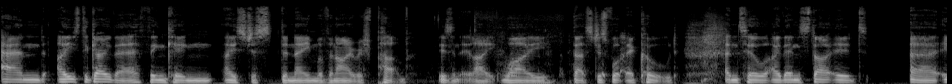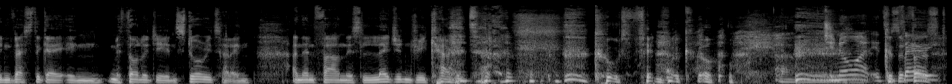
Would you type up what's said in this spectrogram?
And I used to go there thinking oh, it's just the name of an Irish pub isn't it? Like, why that's just what they're called. Until I then started uh, investigating mythology and storytelling, and then found this legendary character called Finn McCool. Do you know what? It's very first-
